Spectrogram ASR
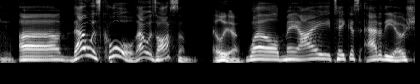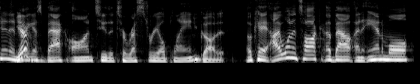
Mm. Um, that was cool. That was awesome. Hell yeah. Well, may I take us out of the ocean and Yeah. bring us back onto the terrestrial plane? You got it. Okay, I want to talk about an animal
